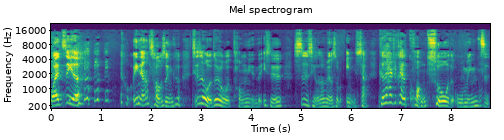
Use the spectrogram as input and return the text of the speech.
我还记得。我印象超深刻。其实我对我童年的一些事情我都没有什么印象，可是他就开始狂戳我的无名指，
